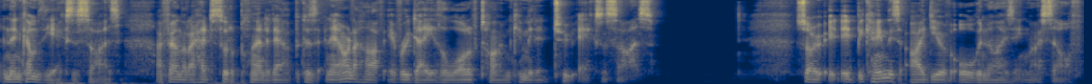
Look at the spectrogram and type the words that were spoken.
And then comes the exercise. I found that I had to sort of plan it out because an hour and a half every day is a lot of time committed to exercise. So it, it became this idea of organizing myself.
